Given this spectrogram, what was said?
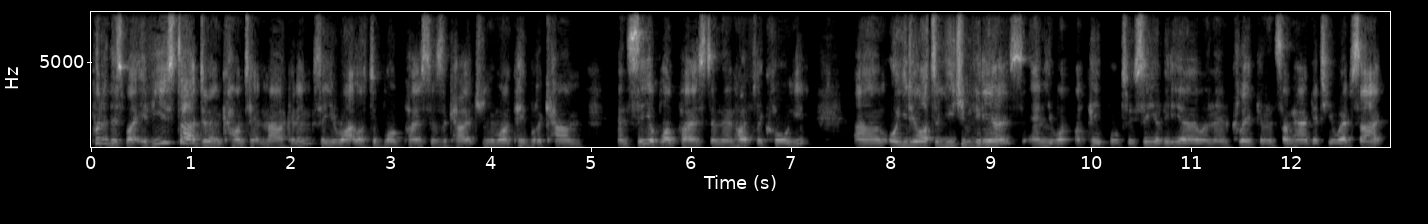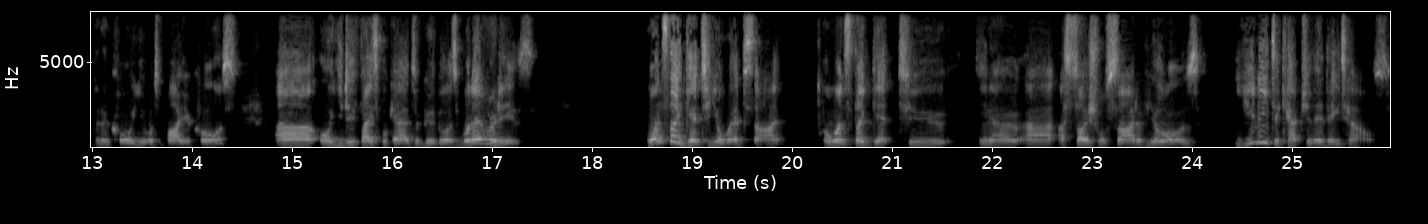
put it this way, if you start doing content marketing, so you write lots of blog posts as a coach and you want people to come and see your blog post and then hopefully call you, um, or you do lots of YouTube videos and you want people to see your video and then click and then somehow get to your website and then call you or to buy your course, uh, or you do Facebook ads or Google ads, whatever it is. Once they get to your website, or once they get to you know uh, a social side of yours, you need to capture their details.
